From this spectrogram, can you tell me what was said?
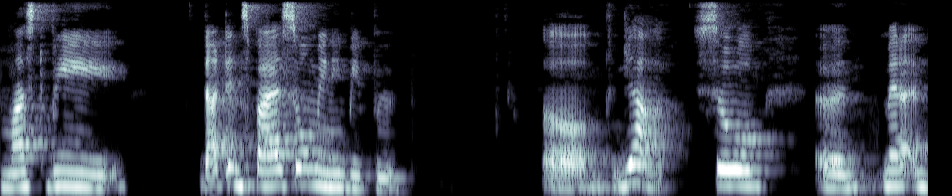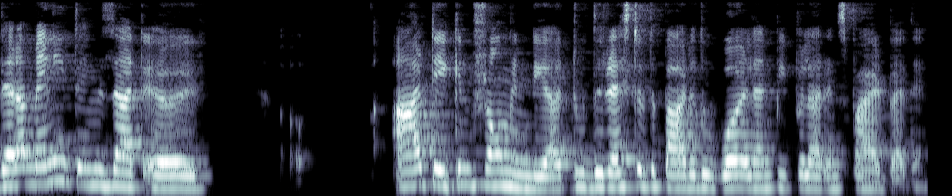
must be that inspire so many people uh, yeah so uh, there are many things that uh, are taken from india to the rest of the part of the world and people are inspired by them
